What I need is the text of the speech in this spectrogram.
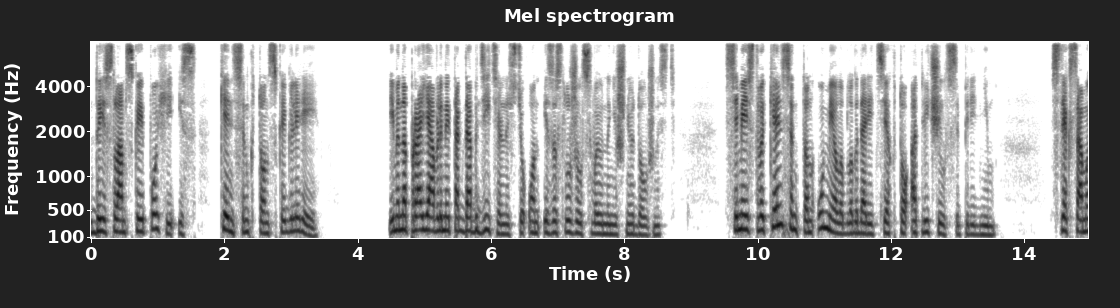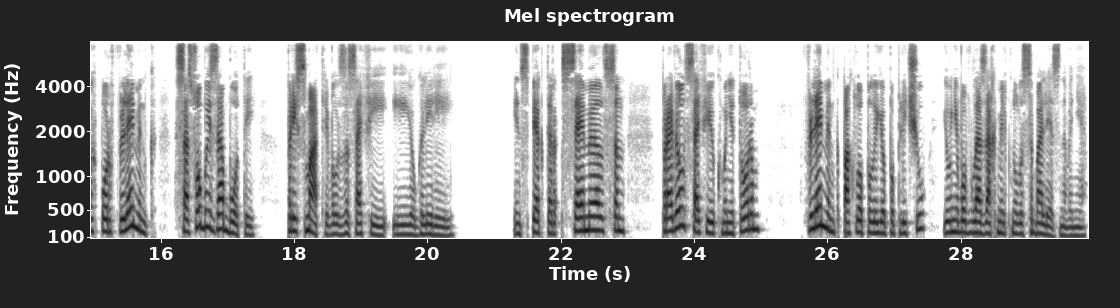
доисламской эпохи из Кенсингтонской галереи. Именно проявленной тогда бдительностью он и заслужил свою нынешнюю должность. Семейство Кенсингтон умело благодарить тех, кто отличился перед ним. С тех самых пор Флеминг с особой заботой присматривал за Софией и ее галереей. Инспектор Сэмюэлсон провел Софию к мониторам. Флеминг похлопал ее по плечу, и у него в глазах мелькнуло соболезнование.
